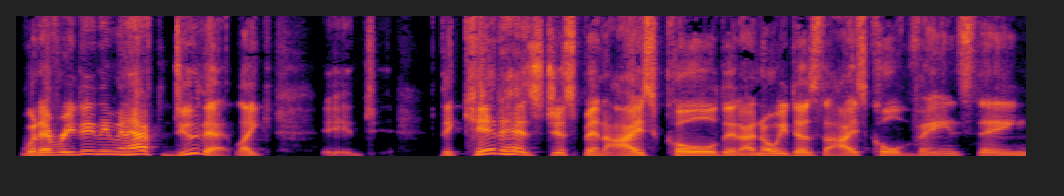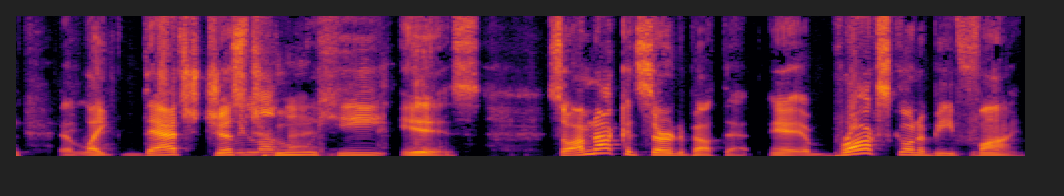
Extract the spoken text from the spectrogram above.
whenever he didn't even have to do that. Like it, the kid has just been ice cold, and I know he does the ice cold veins thing. Uh, like that's just who that. he is. So I'm not concerned about that. Eh, Brock's going to be fine.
